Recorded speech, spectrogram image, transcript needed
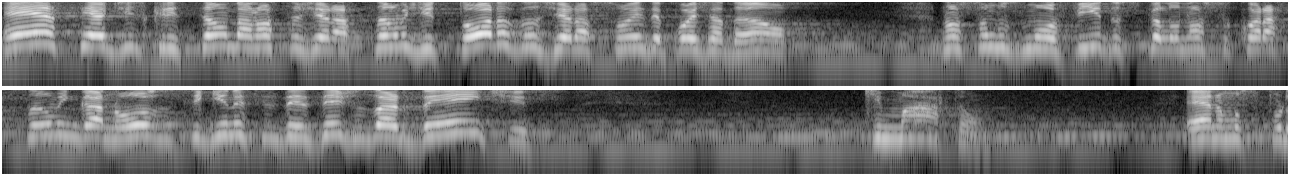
Essa é a descrição da nossa geração e de todas as gerações depois de Adão. Nós somos movidos pelo nosso coração enganoso, seguindo esses desejos ardentes que matam. Éramos por,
